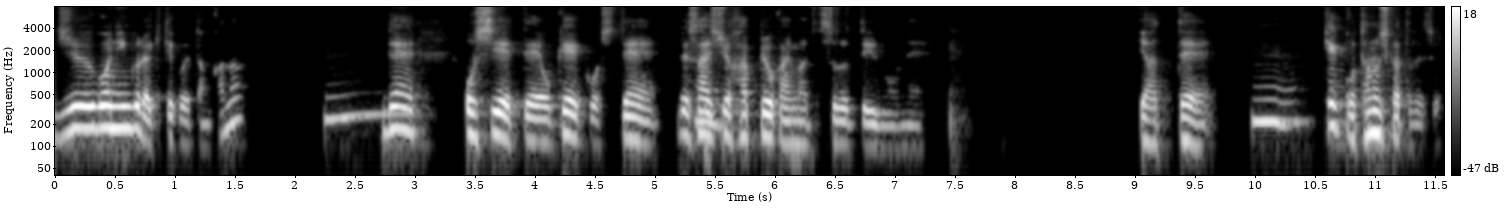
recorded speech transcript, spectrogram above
15人ぐらい来てくれたのかな。で教えてお稽古してで最終発表会までするっていうのをね、うん、やって、うん、結構楽しかったですよ。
